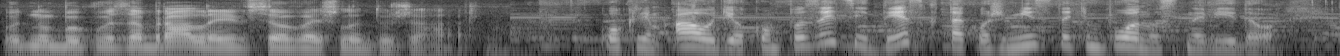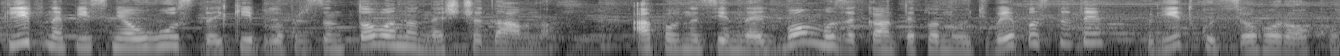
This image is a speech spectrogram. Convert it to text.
Одну букву забрали і все вийшло дуже гарно. Окрім аудіокомпозицій, диск також містить бонусне відео кліп на пісню Августа, який було презентовано нещодавно. А повноцінний альбом музиканти планують випустити влітку цього року.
